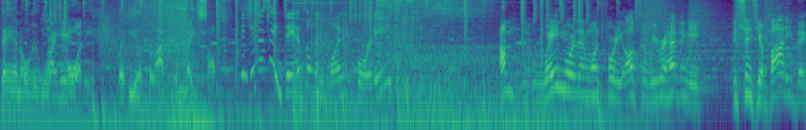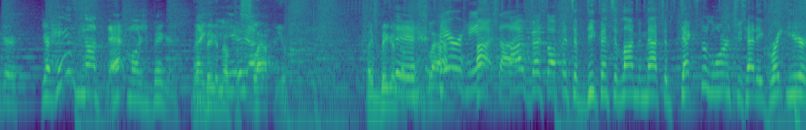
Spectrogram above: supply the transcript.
Dan only Right here. 140, but he'll block your face off. Did you just say Dan's only 140? I'm way more than 140. Also, we were having a, since your body bigger, your hand's not that much bigger. They're big enough to slap you. They big enough to slap Bare you. hand All right, size. five best offensive defensive lineman matchups. Dexter Lawrence, who's had a great year,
